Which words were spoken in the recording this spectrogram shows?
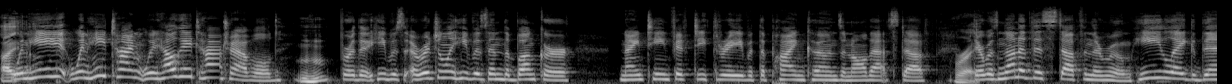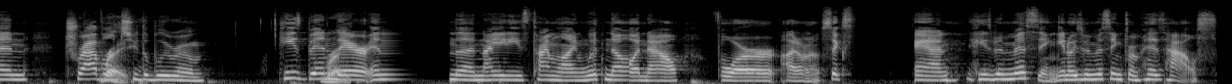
I, when he when he time when Helge time traveled Mm-hmm. for the he was originally he was in the bunker 1953 with the pine cones and all that stuff. Right. There was none of this stuff in the room. He like then traveled Right. to the blue room. He's been Right. there in the 90s timeline with Noah now for I don't know, 6 and he's been missing. You know, he's been missing from his house.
